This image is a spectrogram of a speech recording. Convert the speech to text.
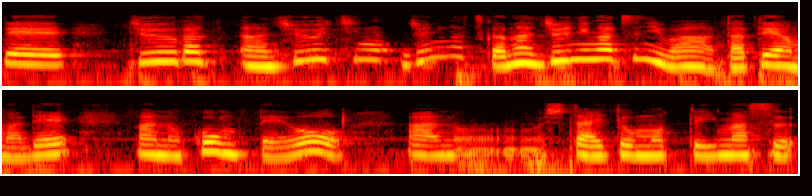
で10月あ11 12月かな？12月には立山であのコンペをあのしたいと思っています。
